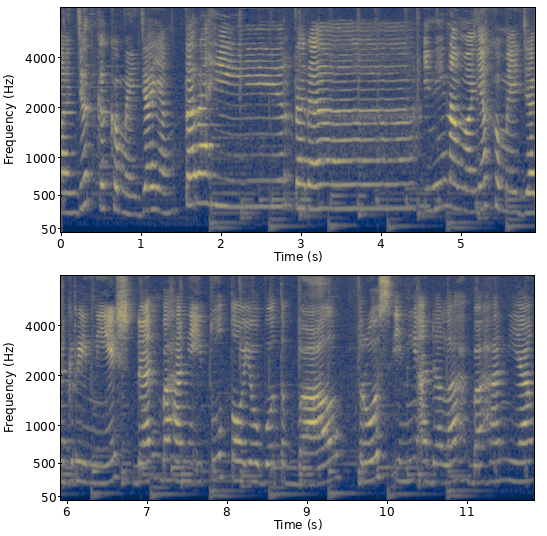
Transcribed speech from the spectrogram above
Lanjut ke kemeja yang terakhir. Tada! Ini namanya kemeja greenish dan bahannya itu toyobo tebal. Terus ini adalah bahan yang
